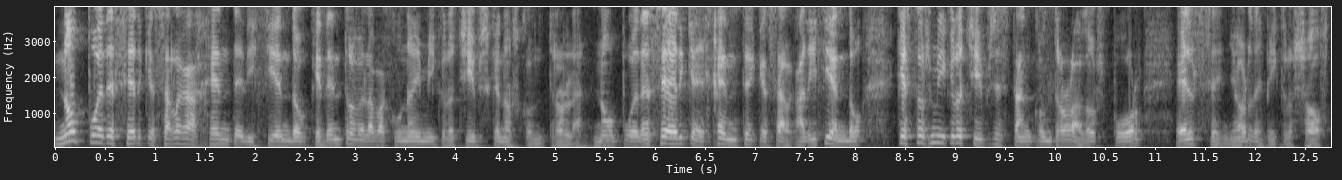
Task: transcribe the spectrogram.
No puede ser que salga gente diciendo que dentro de la vacuna hay microchips que nos controlan. No puede ser que hay gente que salga diciendo que estos microchips están controlados por el señor de Microsoft.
